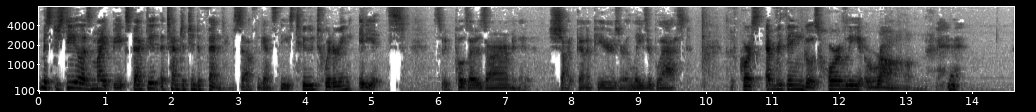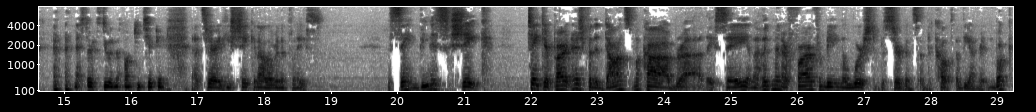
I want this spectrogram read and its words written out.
Mr. Steele, as might be expected, attempted to defend himself against these two twittering idiots. So he pulls out his arm and a shotgun appears or a laser blast. But of course, everything goes horribly wrong. he starts doing the funky chicken. That's right, he's shaking all over the place. The St. Vitus Shake. Take your partners for the Danse Macabre, they say, and the Hoodmen are far from being the worst of the servants of the cult of the unwritten book,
